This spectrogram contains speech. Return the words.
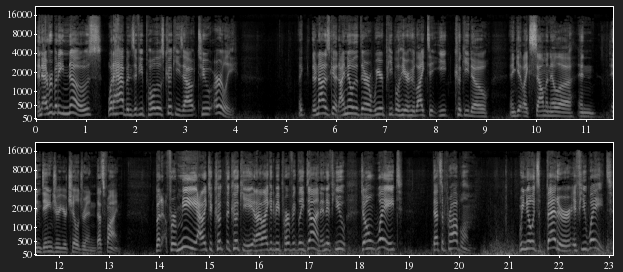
And everybody knows what happens if you pull those cookies out too early. Like they're not as good. I know that there are weird people here who like to eat cookie dough and get like salmonella and endanger your children. That's fine. But for me, I like to cook the cookie and I like it to be perfectly done. And if you don't wait, that's a problem. We know it's better if you wait.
